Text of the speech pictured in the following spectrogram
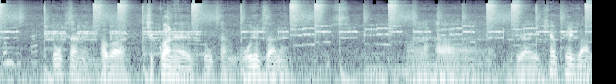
똥 볼까? 똥 싸네. 봐봐. 직관해, 똥 싸는 거. 오줌 싸네. 아하, 고양이 캠페인도 왔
